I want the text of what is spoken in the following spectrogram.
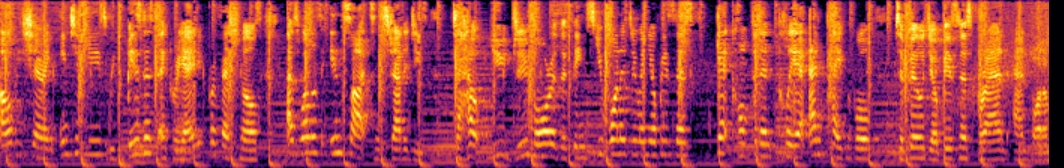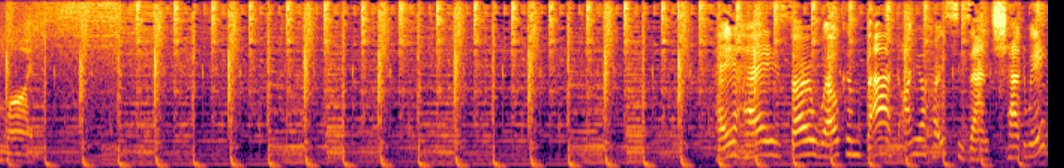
I'll be sharing interviews with business and creative professionals, as well as insights and strategies to help you do more of the things you want to do in your business, get confident, clear, and capable to build your business brand and bottom line. Hey, hey, so welcome back. I'm your host, Suzanne Chadwick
